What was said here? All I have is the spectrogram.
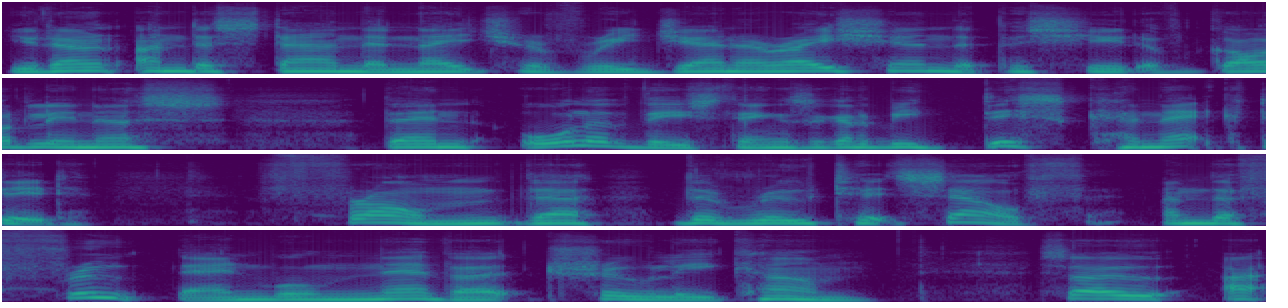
you don't understand the nature of regeneration, the pursuit of godliness, then all of these things are going to be disconnected from the the root itself, and the fruit then will never truly come. So I,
